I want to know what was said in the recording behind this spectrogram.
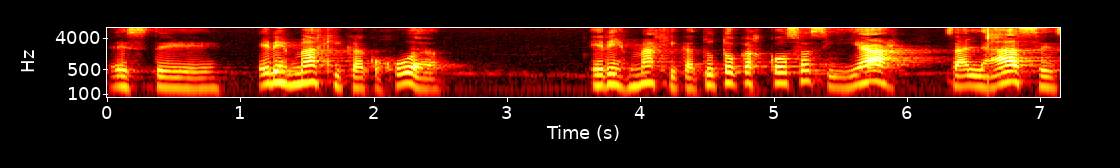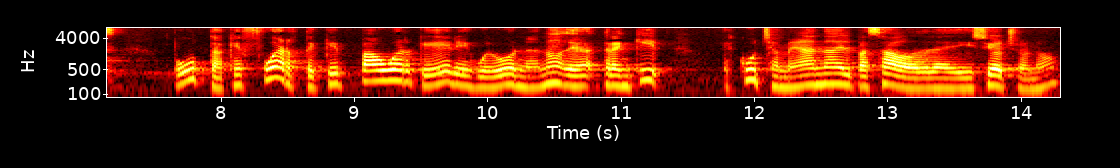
este, eres mágica, cojuda, eres mágica, tú tocas cosas y ya, o sea, la haces. Puta, qué fuerte, qué power que eres, huevona, ¿no? De- tranquila. escúchame, Ana del pasado, de la de 18, ¿no?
